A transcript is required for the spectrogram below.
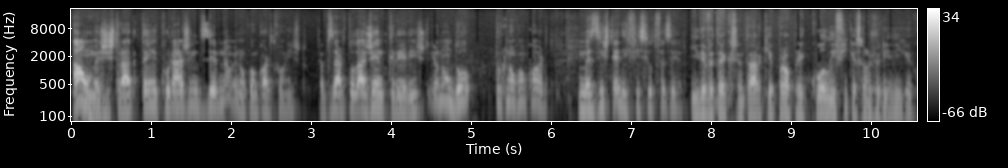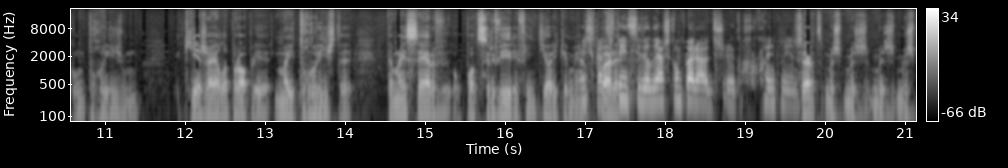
há um uhum. magistrado que tem a coragem de dizer: Não, eu não concordo com isto. Apesar de toda a gente querer isto, eu não dou porque não concordo. Mas isto é difícil de fazer. E devo até acrescentar que a própria qualificação jurídica como terrorismo que é já ela própria meio terrorista, também serve, ou pode servir, enfim, teoricamente, Estes casos para... têm sido, aliás, comparados uh, recorrentemente. Certo, mas, mas, mas, mas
